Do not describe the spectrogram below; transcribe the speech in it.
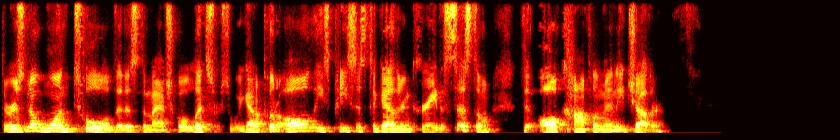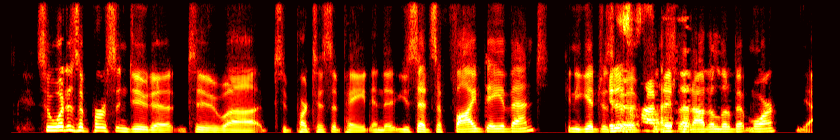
There is no one tool that is the magical elixir. So we got to put all these pieces together and create a system that all complement each other. So, what does a person do to to uh, to participate? And you said it's a five day event. Can you get just uh, flesh that out a little bit more? Yeah.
